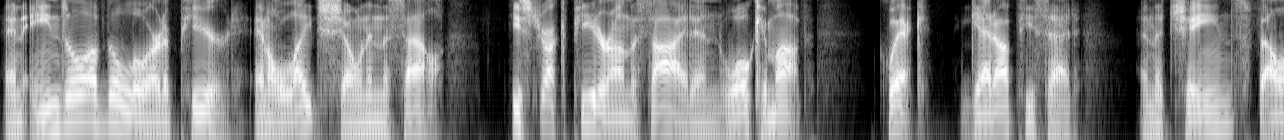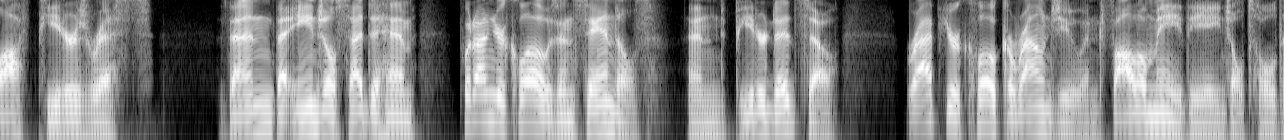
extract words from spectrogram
an angel of the Lord appeared, and a light shone in the cell. He struck Peter on the side and woke him up. Quick, get up, he said, and the chains fell off Peter's wrists. Then the angel said to him, Put on your clothes and sandals. And Peter did so. Wrap your cloak around you and follow me, the angel told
